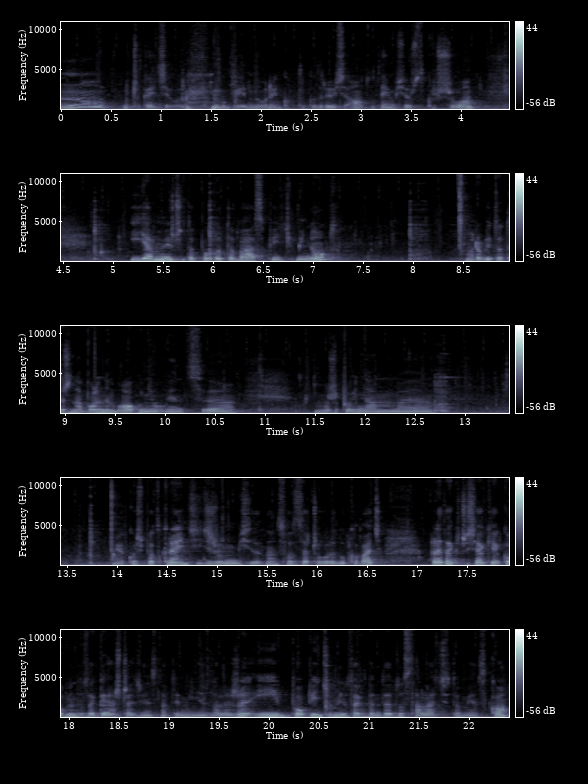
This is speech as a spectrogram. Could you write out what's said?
no, poczekajcie, bo nie mogę jedną ręką tego zrobić. O, tutaj mi się już skruszyło. I ja bym jeszcze to pogotowała z 5 minut. Robię to też na wolnym ogniu, więc e, może powinnam e, jakoś podkręcić, żeby mi się ten sos zaczął redukować. Ale tak czy siak jako będę zagęszczać, więc na tym mi nie zależy. I po 5 minutach będę dosalać to mięsko.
